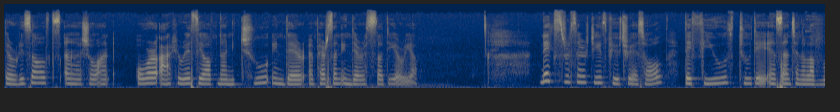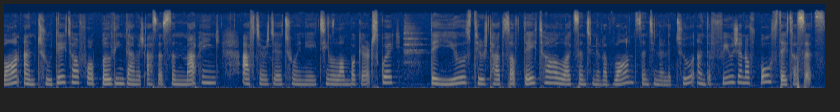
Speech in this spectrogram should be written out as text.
The results uh, show an overall accuracy of 92 in their percent in their study area. Next research is Putri et al. They fused two data Sentinel-1 and 2 data for building damage assessment mapping after the 2018 Lombok earthquake. They used three types of data like Sentinel-1, Sentinel-2 and the fusion of both datasets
